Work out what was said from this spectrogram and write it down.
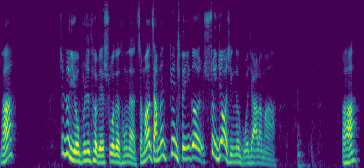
啊？这个理由不是特别说得通的，怎么咱们变成一个睡觉型的国家了吗？啊，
